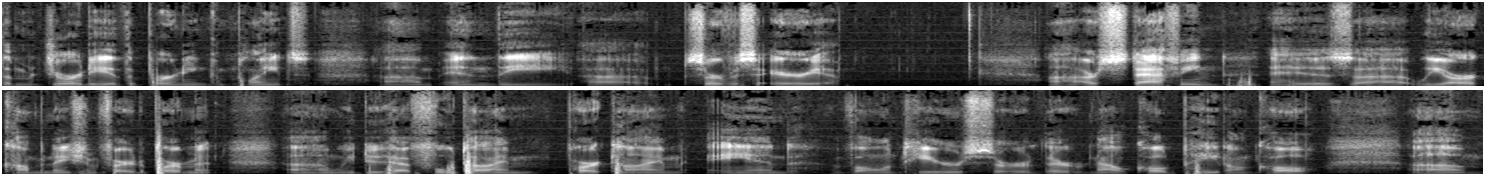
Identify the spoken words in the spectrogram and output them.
the majority of the burning complaints in the uh, service area. Uh, our staffing is uh, we are a combination fire department. Uh, we do have full time, part time, and volunteers, or they're now called paid on call. Um,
